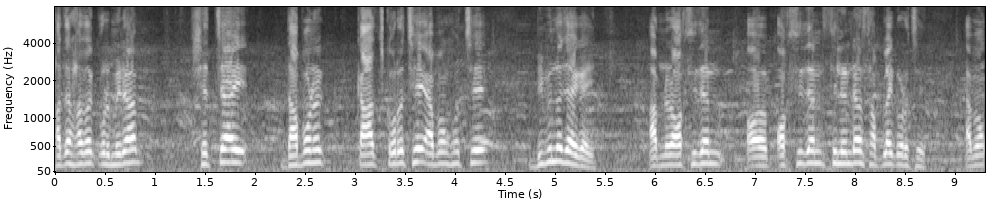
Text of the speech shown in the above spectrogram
হাজার হাজার কর্মীরা স্বেচ্ছায় দাপনের কাজ করেছে এবং হচ্ছে বিভিন্ন জায়গায় আপনার অক্সিজেন অক্সিজেন সিলিন্ডার সাপ্লাই করেছে। এবং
